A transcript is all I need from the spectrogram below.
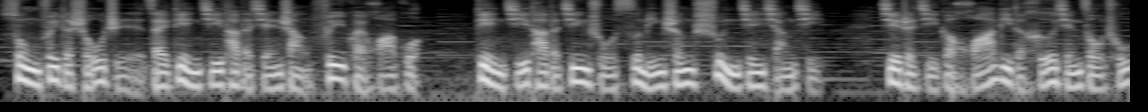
宋飞的手指在电吉他的弦上飞快划过，电吉他的金属嘶鸣声瞬间响起，接着几个华丽的和弦奏出。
